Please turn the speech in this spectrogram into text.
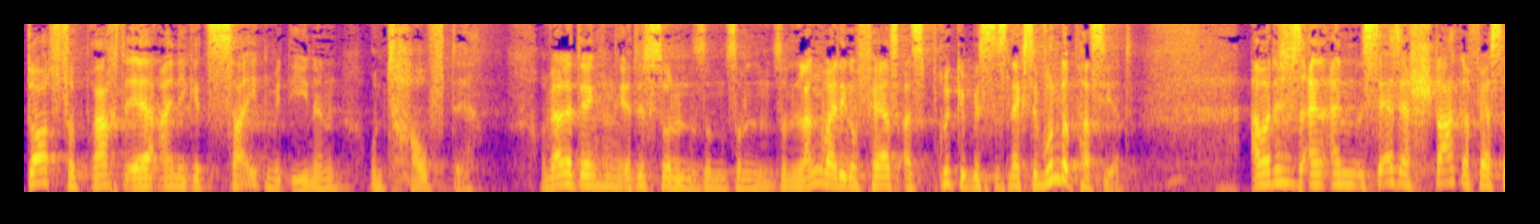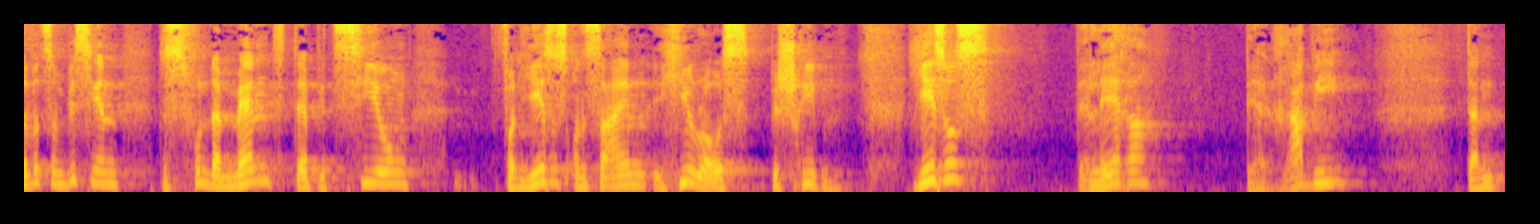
Dort verbrachte er einige Zeit mit ihnen und taufte. Und wir alle denken, ja, das ist so ein, so, ein, so, ein, langweiliger Vers als Brücke, bis das nächste Wunder passiert. Aber das ist ein, ein sehr, sehr starker Vers. Da wird so ein bisschen das Fundament der Beziehung von Jesus und seinen Heroes beschrieben. Jesus, der Lehrer, der Rabbi, dann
